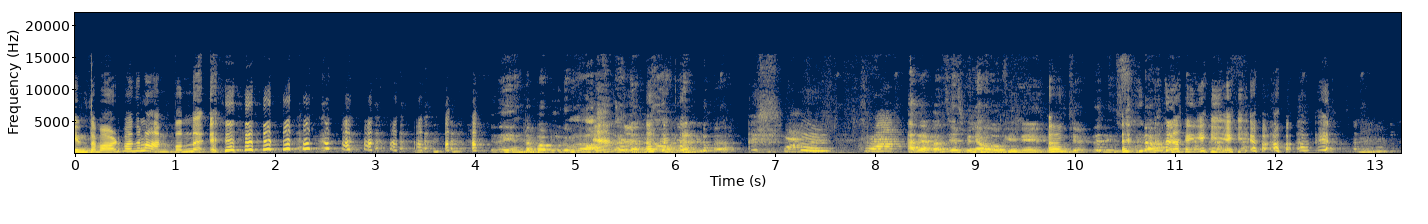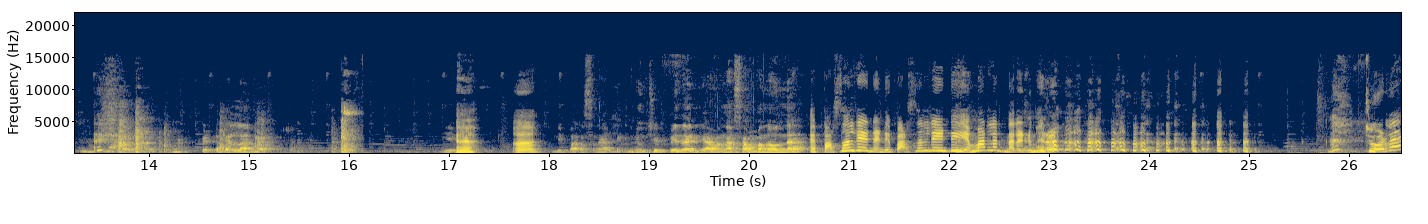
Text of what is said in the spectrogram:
ఇంత మామిడి పందులో అంత ఉంది. ఎంత బబుల్ గమ్లో అంత ఎంత ఉన్నట్టు. అది ఎవరు చెప్పినా ఓకే నేను చెప్తే. నీ పర్సనాలిటీకి నువ్వు చెప్పేదానికి ఏమన్నా సంబంధం ఉందా? ఏ, పర్సనాలిటీ ఏంటండి? పర్సనాలిటీ ఏంటి? ఏం మాట్లాడుతున్నారండి మీరు? చూడవే.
